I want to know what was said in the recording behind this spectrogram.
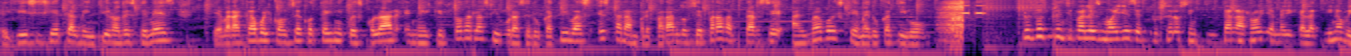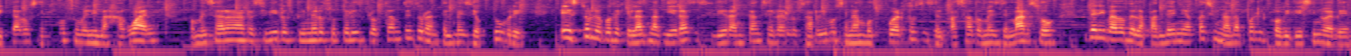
El 17 al 21 de este mes llevará a cabo el Consejo Técnico Escolar en el que todas las figuras educativas estarán preparándose para adaptarse al nuevo esquema educativo. Los dos principales muelles de cruceros en Quintana Roo y América Latina, ubicados en Cozumel y Majagual, comenzaron a recibir los primeros hoteles flotantes durante el mes de octubre. Esto luego de que las navieras decidieran cancelar los arribos en ambos puertos desde el pasado mes de marzo, derivado de la pandemia ocasionada por el COVID-19.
